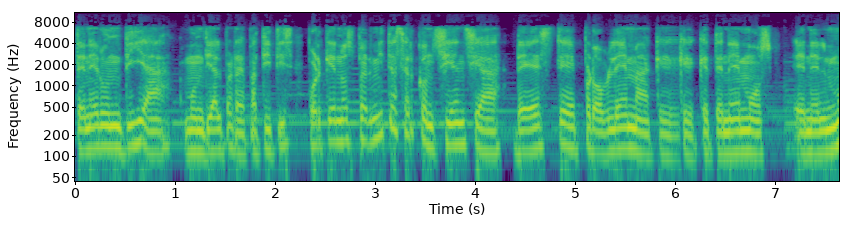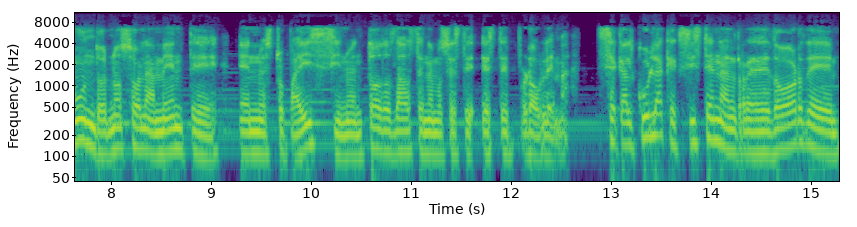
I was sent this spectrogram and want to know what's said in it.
tener un Día Mundial para Hepatitis porque nos permite hacer conciencia de este problema que, que, tenemos en el mundo, no solamente en nuestro país, sino en todos lados tenemos este, este problema. Se calcula que existen alrededor de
